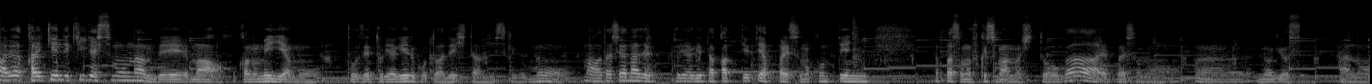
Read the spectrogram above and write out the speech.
まあ、あれは会見で聞いた質問なんで、まあ、他のメディアも当然取り上げることはできたんですけども、まあ、私はなぜ取り上げたかっていうとやっぱりその根底にやっぱその福島の人がやっぱりその、うん、農業あの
